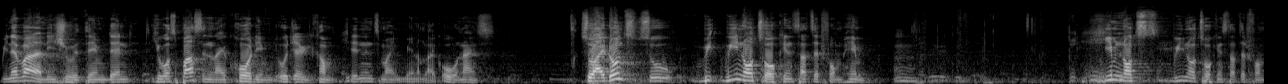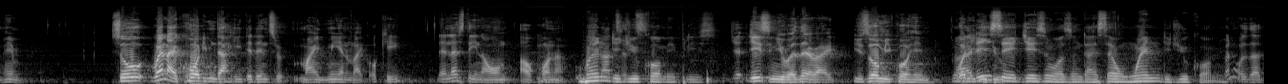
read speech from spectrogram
we never had an issue with him. Then he was passing, and I called him, "Oh Jerry, come." He didn't mind me, and I'm like, "Oh, nice." So I don't. So we we not talking started from him. Mm. Him not we not talking started from him. So when I called him that he didn't mind me, and I'm like, okay, then let's stay in our own, our corner. When That's did you it. call me, please? J- Jason, you were there, right? You saw me call him. No, what I did you didn't do? say Jason wasn't there. I said, when did you call me? When was that?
